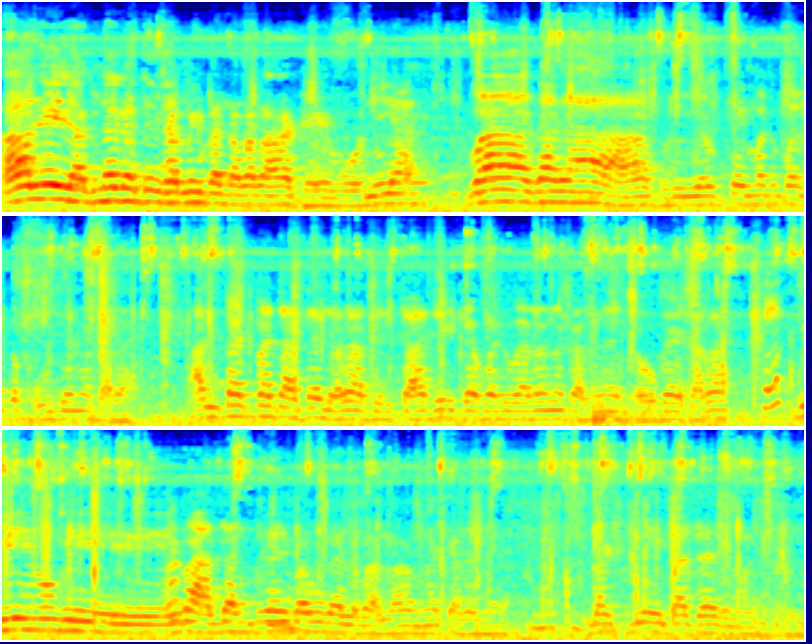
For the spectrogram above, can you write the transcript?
आले लग्न गती समीप नवरा घेऊन या वाघाला प्रियोगते मधुपर्क पूजन करा. अंतटपट आता जरा शिष्टाधिक बडवारण करणे भोगे करा. विहू बी वाजंत्र बहु गल न करणे. लक्ष्मी पटेल मंगल.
